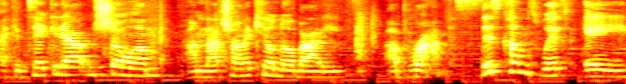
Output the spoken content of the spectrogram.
I can take it out and show them. I'm not trying to kill nobody. I promise. This comes with a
